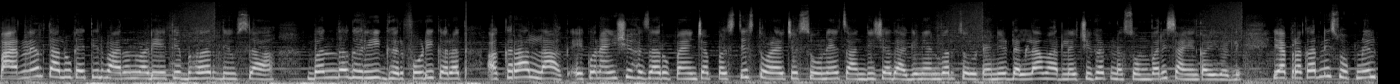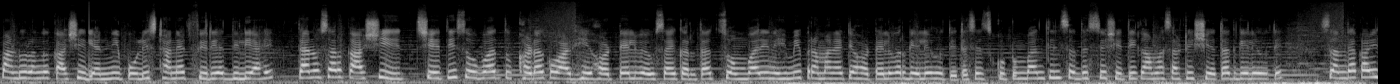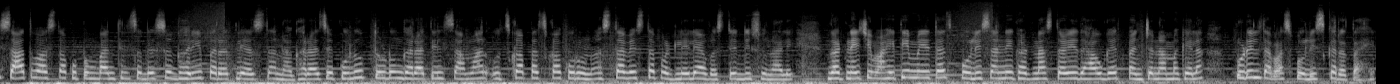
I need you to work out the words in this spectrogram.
पारनेर तालुक्यातील वारणवाडी येथे भर दिवसा बंद घरी घरफोडी करत अकरा लाख एकोणऐंशी हजार रुपयांच्या पस्तीस तोळ्याचे सोने चांदीच्या दागिन्यांवर चोरट्यांनी डल्ला मारल्याची घटना सोमवारी सायंकाळी घडली. या प्रकरणी स्वप्नील पांडुरंग काशी यांनी पोलीस ठाण्यात फिर्याद दिली आहे. त्यानुसार काशी शेतीसोबत खडकवाढी हॉटेल व्यवसाय करतात. सोमवारी नेहमीप्रमाणे ते हॉटेलवर गेले होते. तसेच कुटुंबांतील सदस्य शेती कामासाठी शेतात गेले होते. संध्याकाळी सात वाजता कुटुंबांतील सदस्य घरी परत परतले असताना घराचे कुलूप तोडून घरातील सामान उचकापचका करून अस्ताव्यस्त पडलेल्या अवस्थेत दिसून आले. घटनेची माहिती मिळताच पोलिसांनी घटनास्थळी धाव घेत पंचनामा केला. पुढील तपास पोलीस करत आहे.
